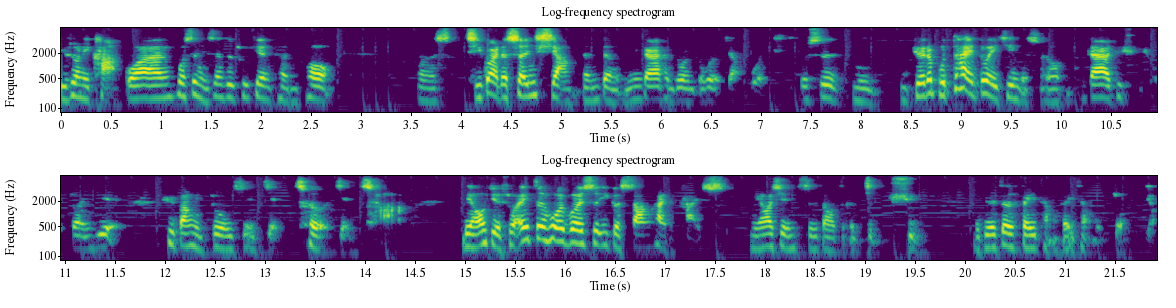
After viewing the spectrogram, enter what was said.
比如说你卡关，或是你甚至出现疼痛，呃，奇怪的声响等等，应该很多人都会有这样的问题，就是你。你觉得不太对劲的时候，你应该要去寻求专业，去帮你做一些检测、检查，了解说，哎，这会不会是一个伤害的开始？你要先知道这个警讯。我觉得这非常非常的重要。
